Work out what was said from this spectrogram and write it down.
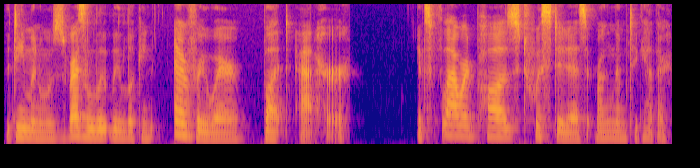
The demon was resolutely looking everywhere but at her. Its floured paws twisted as it wrung them together.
